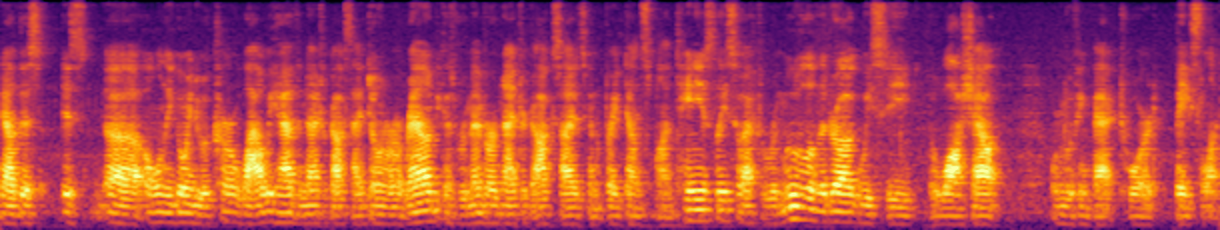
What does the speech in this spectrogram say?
Now this is uh, only going to occur while we have the nitric oxide donor around because remember nitric oxide is going to break down spontaneously so after removal of the drug we see the washout. We're moving back toward baseline.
